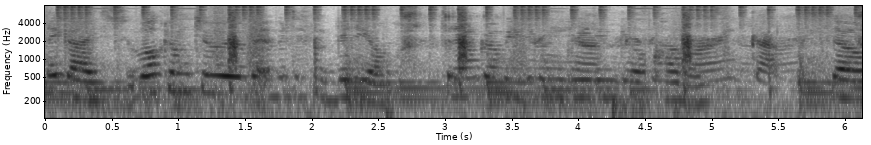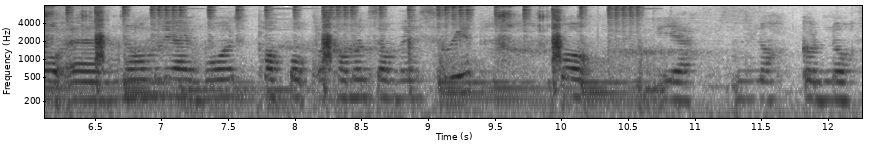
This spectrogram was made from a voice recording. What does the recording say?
Hey guys, welcome to a bit of a different video. Today I'm going to be doing reading your comments. So um, normally I would pop up the comments on this screen, but yeah, not good enough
